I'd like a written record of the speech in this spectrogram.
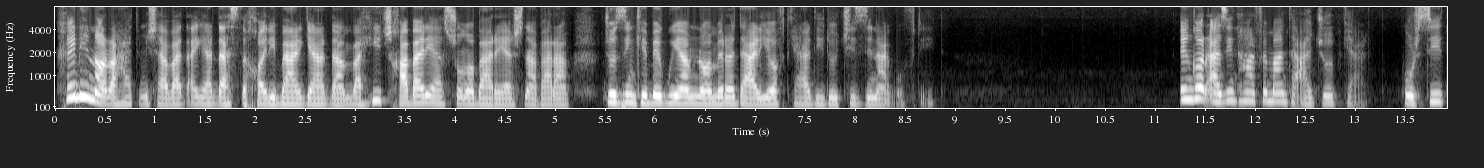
خیلی ناراحت می شود اگر دست خالی برگردم و هیچ خبری از شما برایش نبرم جز اینکه بگویم نامه را دریافت کردید و چیزی نگفتید. انگار از این حرف من تعجب کرد. پرسید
